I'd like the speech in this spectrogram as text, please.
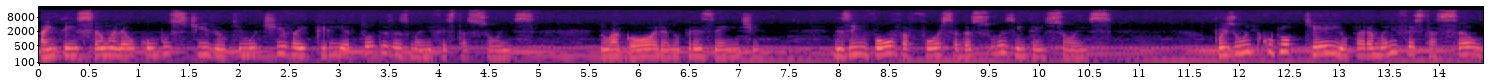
A intenção é o combustível que motiva e cria todas as manifestações no agora, no presente. Desenvolva a força das suas intenções, pois o único bloqueio para a manifestação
